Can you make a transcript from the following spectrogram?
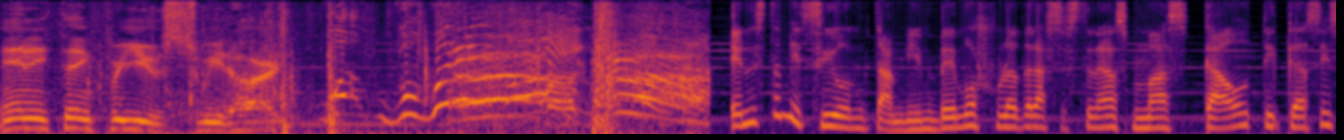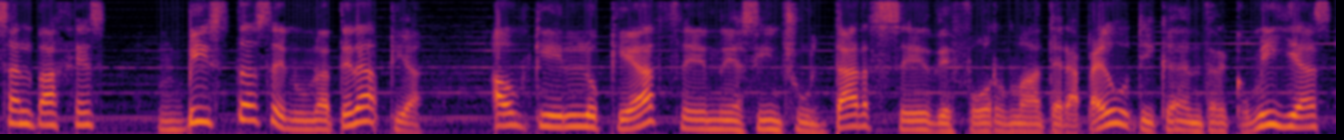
Anything for you, sweetheart. What, what, what are you? En esta misión también vemos una de las escenas más caóticas y salvajes vistas en una terapia, aunque lo que hacen es insultarse de forma terapéutica, entre comillas,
